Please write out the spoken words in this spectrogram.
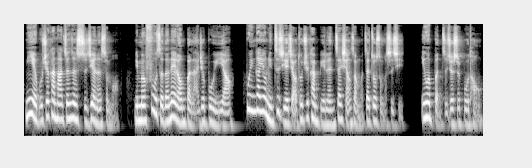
你也不去看他真正实践了什么。你们负责的内容本来就不一样，不应该用你自己的角度去看别人在想什么，在做什么事情，因为本质就是不同。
